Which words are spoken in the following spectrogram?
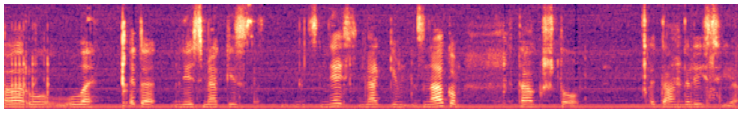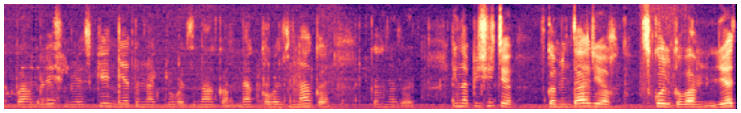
короле. Это не с мягкий не с мягким знаком, так что это английский. По английскому языке нету мягкого знака, мягкого знака, как назвать. И напишите в комментариях, сколько вам лет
